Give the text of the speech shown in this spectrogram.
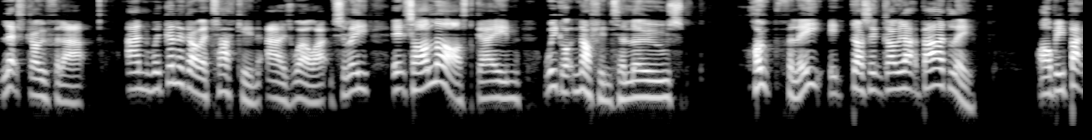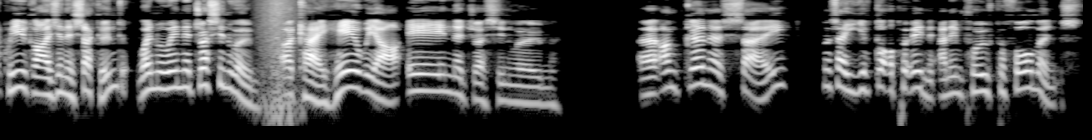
Let's go for that. And we're going to go attacking as well, actually. It's our last game. We got nothing to lose hopefully it doesn't go that badly. I'll be back with you guys in a second when we're in the dressing room. Okay, here we are in the dressing room. Uh, I'm gonna say, I'm gonna say you've got to put in an improved performance.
